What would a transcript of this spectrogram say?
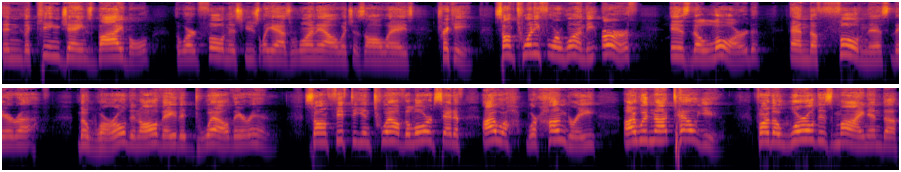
In the King James Bible, the word fullness usually has one L, which is always tricky. Psalm 24 1 The earth is the Lord and the fullness thereof, the world and all they that dwell therein. Psalm 50 and 12 The Lord said, If I were hungry, I would not tell you, for the world is mine and the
